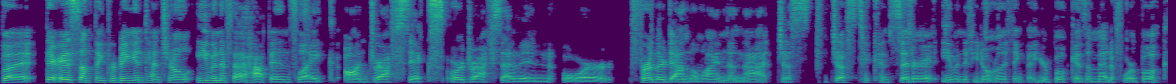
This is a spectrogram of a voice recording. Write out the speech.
but there is something for being intentional even if that happens like on draft 6 or draft 7 or further down the line than that just just to consider it even if you don't really think that your book is a metaphor book.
